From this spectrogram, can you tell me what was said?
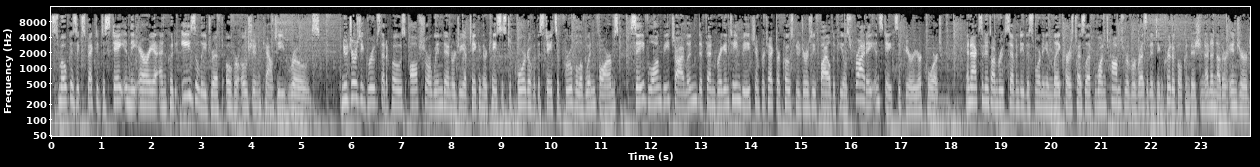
Smoke is expected to stay in the area and could easily drift over Ocean County roads. New Jersey groups that oppose offshore wind energy have taken their cases to court over the state's approval of wind farms. Save Long Beach Island, defend Brigantine Beach, and protect our coast. New Jersey filed appeals Friday in state superior court. An accident on Route 70 this morning in Lakehurst has left one Toms River resident in critical condition and another injured.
